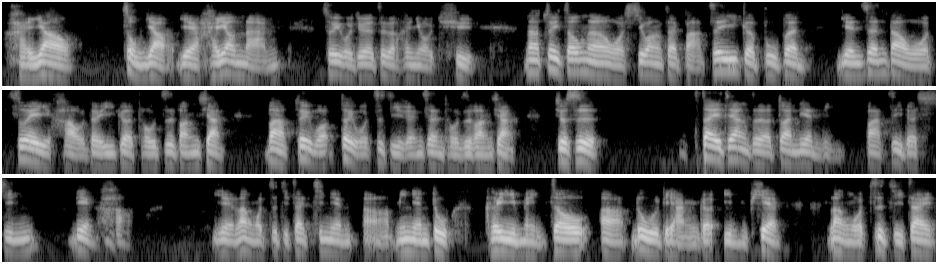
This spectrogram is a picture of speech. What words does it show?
还要重要，也还要难。所以我觉得这个很有趣。那最终呢，我希望再把这一个部分。延伸到我最好的一个投资方向，那对我对我自己人生投资方向，就是在这样子的锻炼里，把自己的心练好，也让我自己在今年啊明年度可以每周啊录两个影片，让我自己在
